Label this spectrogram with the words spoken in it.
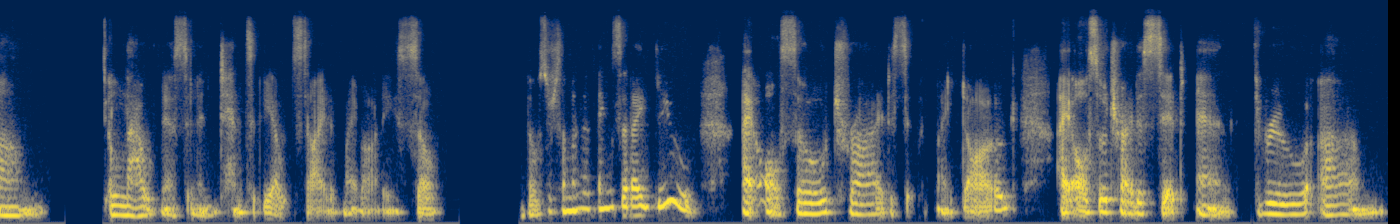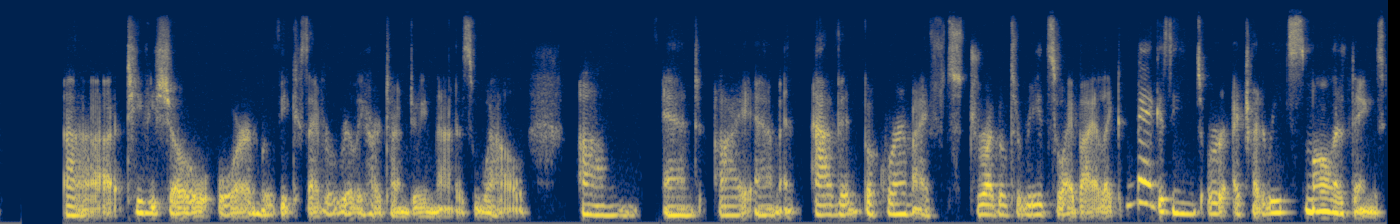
Um, loudness and intensity outside of my body. So those are some of the things that I do. I also try to sit with my dog. I also try to sit and through um, a TV show or a movie because I have a really hard time doing that as well. Um, and I am an avid bookworm. I've struggled to read, so I buy like magazines or I try to read smaller things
